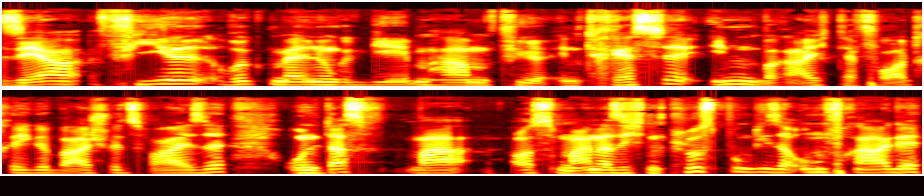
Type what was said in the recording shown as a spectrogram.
sehr viel Rückmeldung gegeben haben für Interesse im Bereich der Vorträge beispielsweise. Und das war aus meiner Sicht ein Pluspunkt dieser Umfrage.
